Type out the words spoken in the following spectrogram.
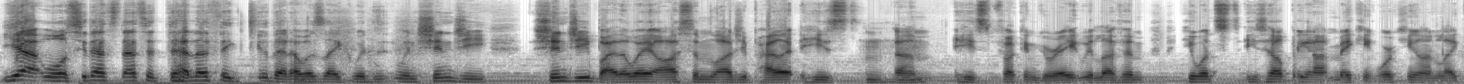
Yeah, well, see, that's that's another thing too that I was like when when Shinji, Shinji, by the way, awesome Logi pilot. He's Mhm. um he's fucking great. We love him. He wants he's helping out making working on like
